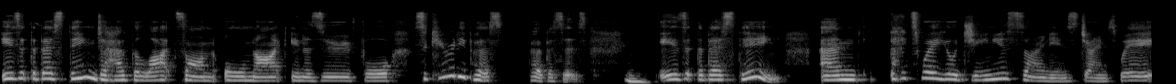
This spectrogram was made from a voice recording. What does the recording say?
Is it the best thing to have the lights on all night in a zoo for security pers- purposes. Mm. Is it the best thing? And that's where your genius zone is, James, where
